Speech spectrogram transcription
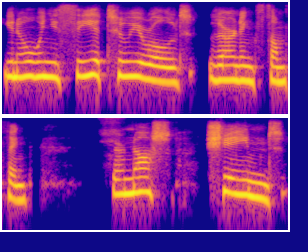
you know when you see a two year old learning something they're not shamed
